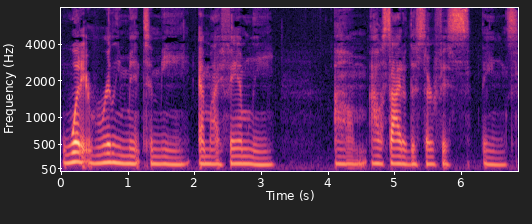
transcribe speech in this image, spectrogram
what it really meant to me and my family um, outside of the surface things.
